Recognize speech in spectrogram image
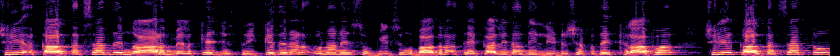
ਸ੍ਰੀ ਅਕਾਲ ਤਖਤ ਸਾਹਿਬ ਦੇ ਨਾਲ ਮਿਲ ਕੇ ਜਿਸ ਤਰੀਕੇ ਦੇ ਨਾਲ ਉਹਨਾਂ ਨੇ ਸੁਖਬੀਰ ਸਿੰਘ ਬਾਦਲ ਅਤੇ ਅਕਾਲੀ ਦਲ ਦੀ ਲੀਡਰਸ਼ਿਪ ਦੇ ਖਿਲਾਫ ਸ੍ਰੀ ਅਕਾਲ ਤਖਤ ਸਾਹਿਬ ਤੋਂ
